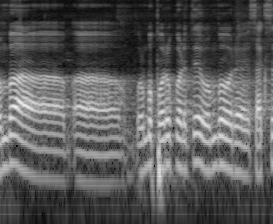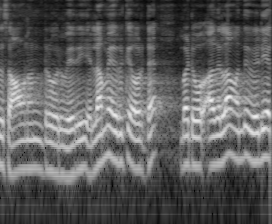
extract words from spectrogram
ரொம்ப ரொம்ப பொறுப்படுத்து ரொம்ப ஒரு சக்ஸஸ் ஆகணுன்ற ஒரு வெறி எல்லாமே இருக்குது அவர்கிட்ட. பட் அதெல்லாம் வந்து வெளியே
